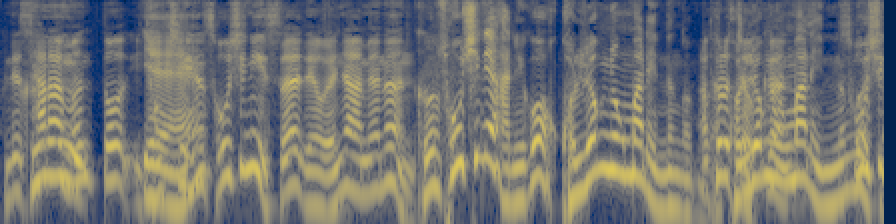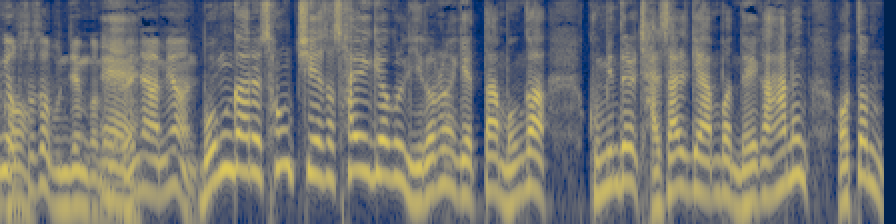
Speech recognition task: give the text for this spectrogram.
근데 그- 사람은 또이 정치에는 예. 소신이 있어야 돼요. 왜냐하면은 그건 소신이 아니고 권력욕만 있는 겁니다. 아, 그렇죠. 권력욕만 그러니까 있는 소신이 것이고 없어서 문제인 겁니다. 예. 왜냐하면 뭔가를 성취해서 사회격을 이뤄내겠다. 뭔가 국민들을 잘 살게 한번 내가 하는 어떤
